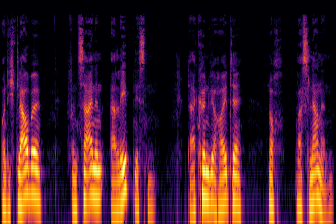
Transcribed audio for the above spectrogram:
Und ich glaube, von seinen Erlebnissen, da können wir heute noch was lernen,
